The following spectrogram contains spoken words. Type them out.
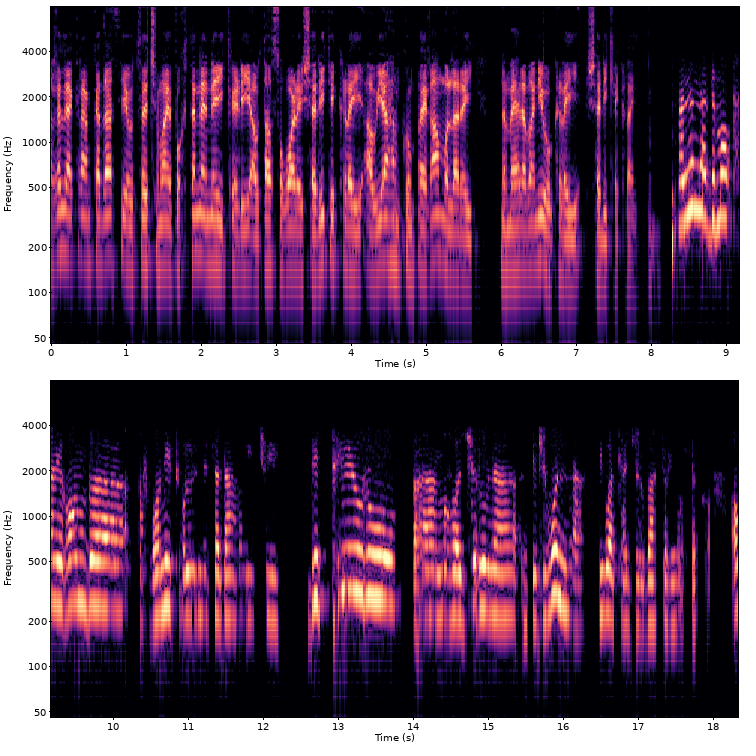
اغل اکرم که داسې یو څه چې ما پښتنه نه کړي او تاسو غواړئ شریک کړئ او یا هم کوم پیغام ولرئ نو مهرباني وکړئ شریک کړئ. مننه د ما پیغام به افغاني ټولنې ته دغه وي چې د تیرو مهاجرو نه د ژوند نه یوه تجربه ترلاسه کړو او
